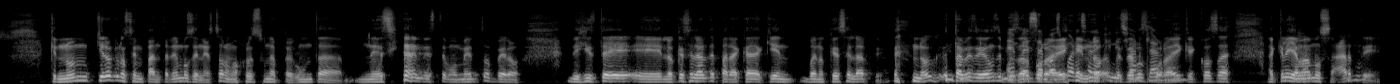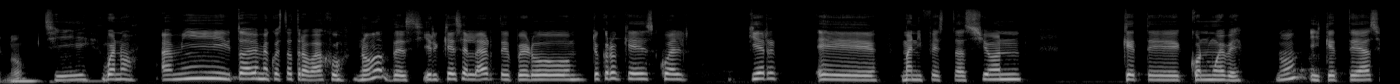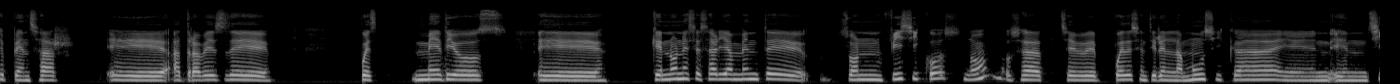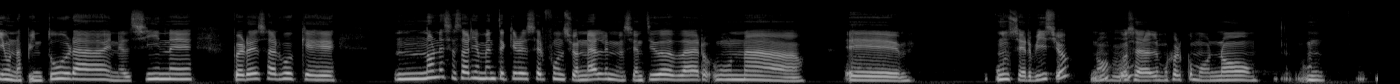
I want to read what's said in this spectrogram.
Que no quiero que nos empantanemos en esto, a lo mejor es una pregunta necia en este momento, pero dijiste eh, lo que es el arte para cada quien. Bueno, ¿qué es el arte? ¿No? Tal vez debíamos empezar por ahí, por ¿no? Empecemos por claro. ahí, qué cosa, ¿a qué le llamamos arte, no? Sí, bueno, a mí todavía me cuesta trabajo, ¿no? Decir qué es el arte, pero yo creo que es cualquier eh, manifestación que te conmueve, ¿no? Y que te hace pensar eh, a través de, pues, medios eh, que no necesariamente son físicos, ¿no? O sea, se puede sentir en la música, en, en sí, una pintura, en el cine, pero es algo que no necesariamente quiere ser funcional en el sentido de dar una un servicio, ¿no? O sea, a lo mejor como no, un,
